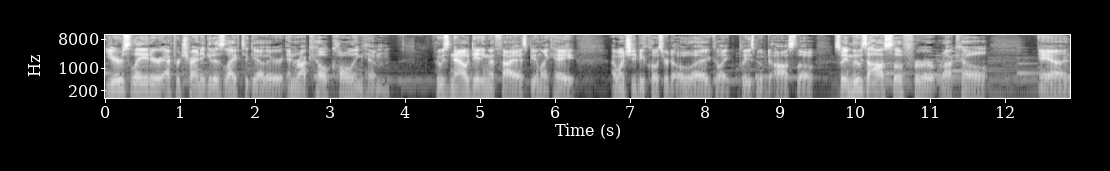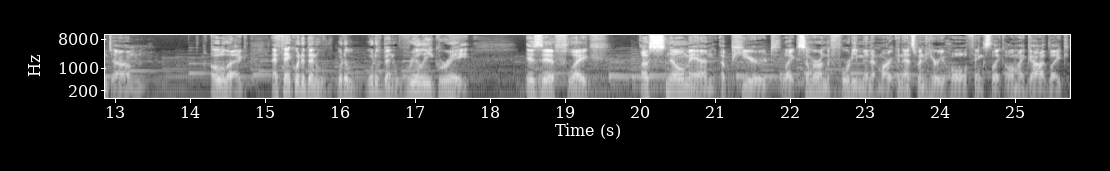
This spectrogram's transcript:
Years later, after trying to get his life together, and Rakel calling him, who's now dating Matthias, being like, "Hey, I want you to be closer to Oleg. Like, please move to Oslo." So he moves to Oslo for Rakel and um, Oleg. I think would have been would have would have been really great is if like a snowman appeared like somewhere on the 40 minute mark and that's when harry hole thinks like oh my god like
